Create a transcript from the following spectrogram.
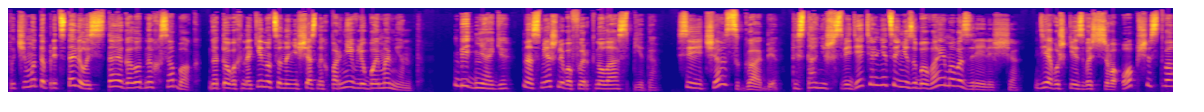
Почему-то представилась стая голодных собак, готовых накинуться на несчастных парней в любой момент. «Бедняги!» – насмешливо фыркнула Аспида. «Сейчас, Габи, ты станешь свидетельницей незабываемого зрелища. Девушки из высшего общества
